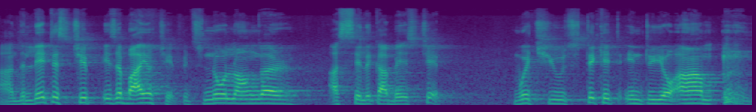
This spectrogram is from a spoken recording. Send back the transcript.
uh, the latest chip is a biochip. It's no longer a silica based chip, which you stick it into your arm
